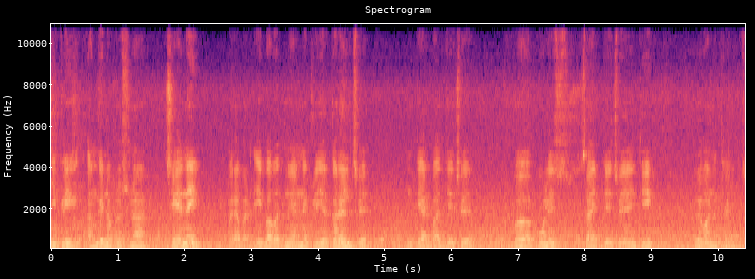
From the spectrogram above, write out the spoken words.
દીકરી અંગેનો પ્રશ્ન છે નહીં, બરાબર? એ બાબતનું એમને ક્લિયર કરેલ છે. ત્યારબાદ જે છે પોલીસ સાહેબ જે છે, અહીંથી રવાના થયેલ છે.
